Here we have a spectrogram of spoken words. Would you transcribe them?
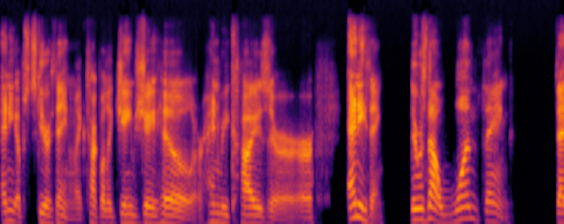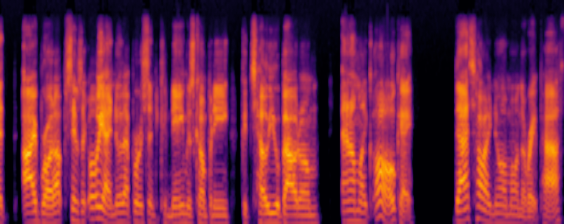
any obscure thing, like talk about like James J. Hill or Henry Kaiser or anything. There was not one thing that I brought up. Sam's like, oh yeah, I know that person, could name his company, could tell you about him. And I'm like, oh, okay. That's how I know I'm on the right path.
